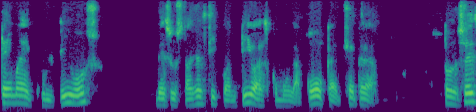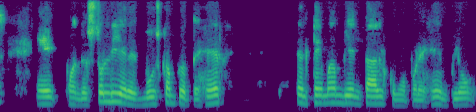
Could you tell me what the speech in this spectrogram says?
tema de cultivos de sustancias psicoactivas como la coca, etc. Entonces, eh, cuando estos líderes buscan proteger el tema ambiental, como por ejemplo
